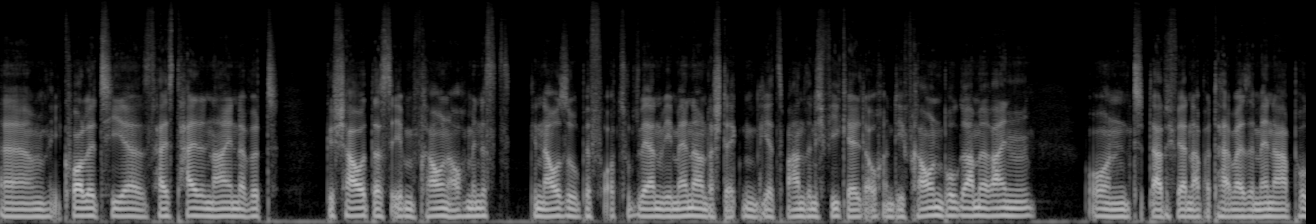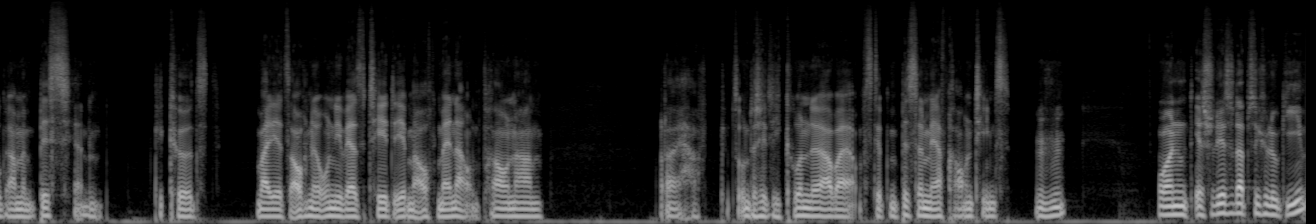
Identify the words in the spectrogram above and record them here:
ähm, Equality, das heißt Teil 9, da wird geschaut, dass eben Frauen auch mindestens genauso bevorzugt werden wie Männer und da stecken jetzt wahnsinnig viel Geld auch in die Frauenprogramme rein. Mhm. Und dadurch werden aber teilweise Männerprogramme ein bisschen gekürzt, weil jetzt auch eine Universität eben auch Männer und Frauen haben. Oder ja, gibt es unterschiedliche Gründe, aber es gibt ein bisschen mehr Frauenteams. Mhm. Und jetzt studierst du da Psychologie,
